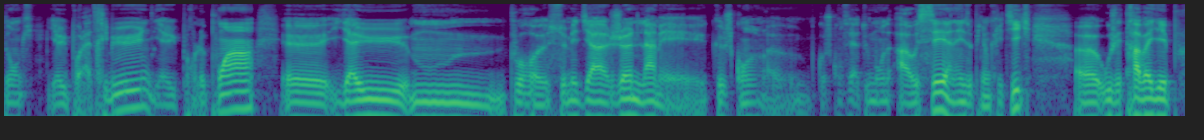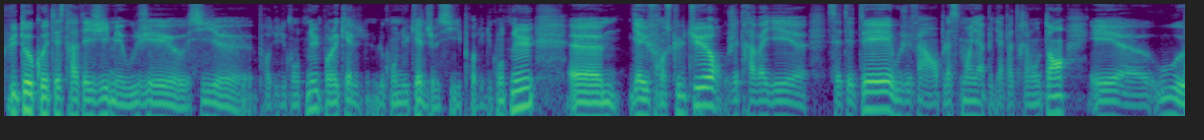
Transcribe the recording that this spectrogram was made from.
Donc, il y a eu pour la Tribune, il y a eu pour Le Point, euh, il y a eu mm, pour ce média jeune là, mais que je, que je conseille à tout le monde, AOC, Analyse Opinion Critique, où j'ai travaillé plutôt côté stratégie, mais où j'ai aussi produit du contenu, pour lequel, le compte duquel j'ai aussi produit du contenu. il y a eu France Culture, où j'ai travaillé cet été, où j'ai fait un remplacement il n'y a, pas très longtemps, et où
